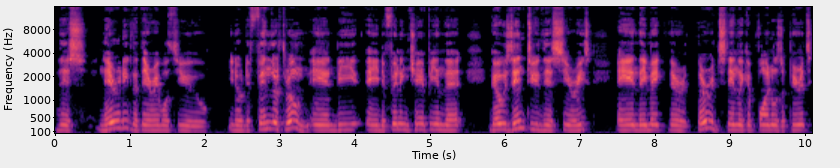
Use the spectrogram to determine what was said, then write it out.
this narrative that they're able to, you know, defend their throne and be a defending champion that goes into this series, and they make their third Stanley Cup Finals appearance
